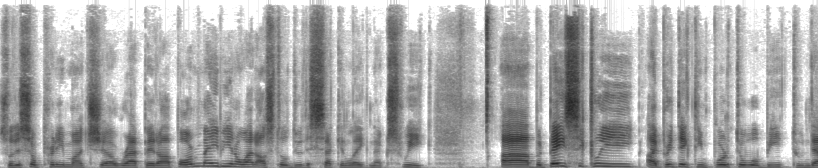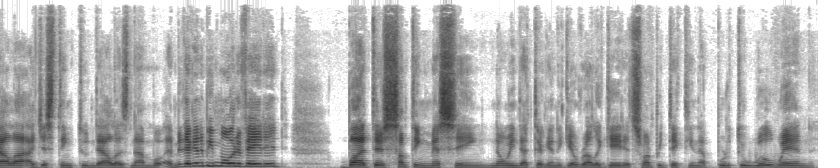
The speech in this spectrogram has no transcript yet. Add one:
So this will pretty much uh, wrap it up. Or maybe, you know what, I'll still do the second leg next week. Uh, but basically, I'm predicting Porto will beat Tondela. I just think Tondela is not. Mo- I mean, they're going to be motivated but there's something missing knowing that they're going to get relegated. So I'm predicting that Porto will win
